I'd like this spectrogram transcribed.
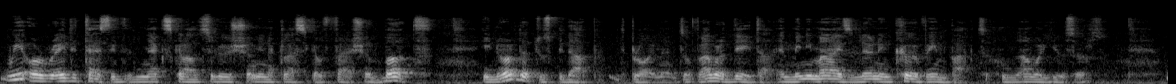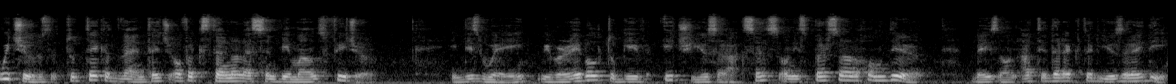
We already tested the Nextcloud solution in a classical fashion, but in order to speed up deployment of our data and minimize learning curve impact on our users, we choose to take advantage of external SMB mounts feature. In this way, we were able to give each user access on his personal home dir based on Directory user ID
